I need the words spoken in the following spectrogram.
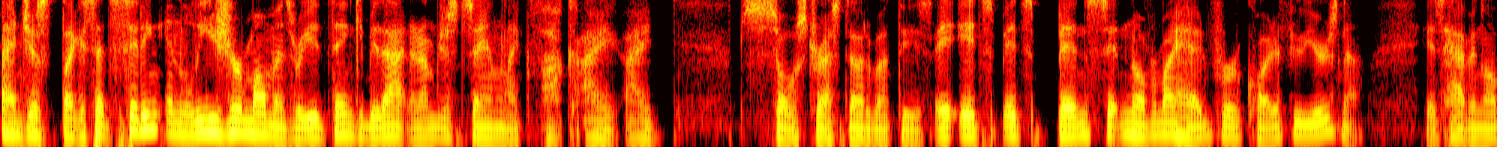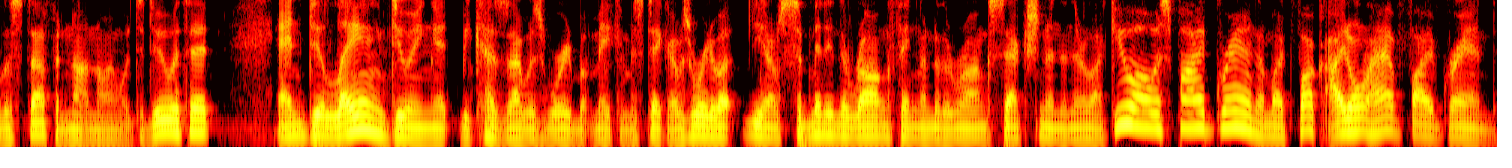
And just like I said, sitting in leisure moments where you'd think you'd be that. And I'm just saying, like, fuck, I, I, am so stressed out about these. It, it's it's been sitting over my head for quite a few years now. Is having all this stuff and not knowing what to do with it, and delaying doing it because I was worried about making a mistake. I was worried about you know submitting the wrong thing under the wrong section, and then they're like, "You owe us five grand." I'm like, "Fuck, I don't have five grand."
